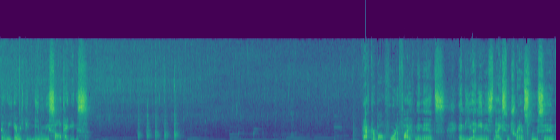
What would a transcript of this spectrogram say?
that way everything evenly sautés. After about 4 to 5 minutes, and the onion is nice and translucent,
